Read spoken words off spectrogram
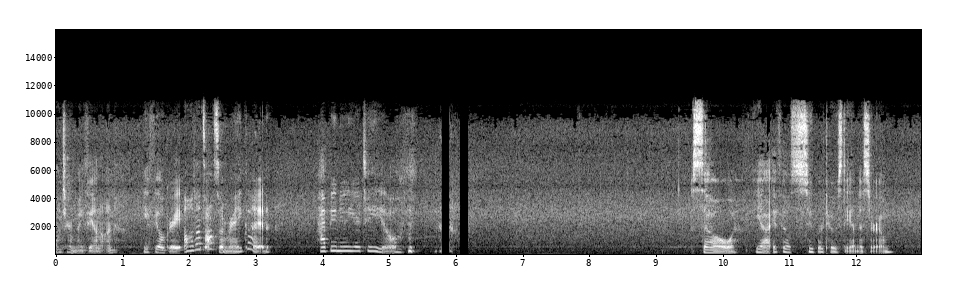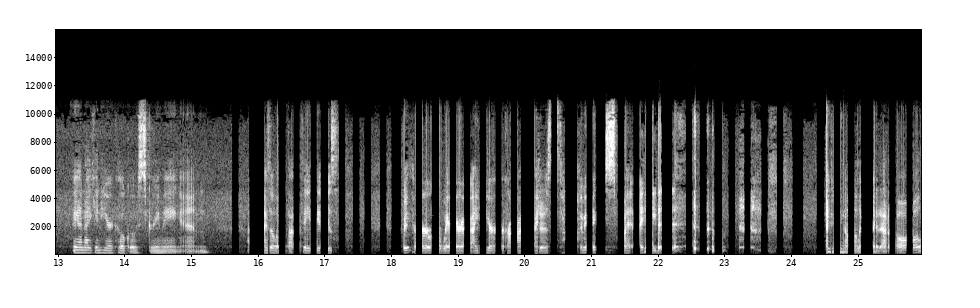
I'll turn my fan on. You feel great. Oh, that's awesome, Ray. Good. Happy New Year to you. so, yeah, it feels super toasty in this room. And I can hear Coco screaming, and I still with that phase with her where I hear her cry. I just, it makes me sweat. I hate it. I do not like it at all.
